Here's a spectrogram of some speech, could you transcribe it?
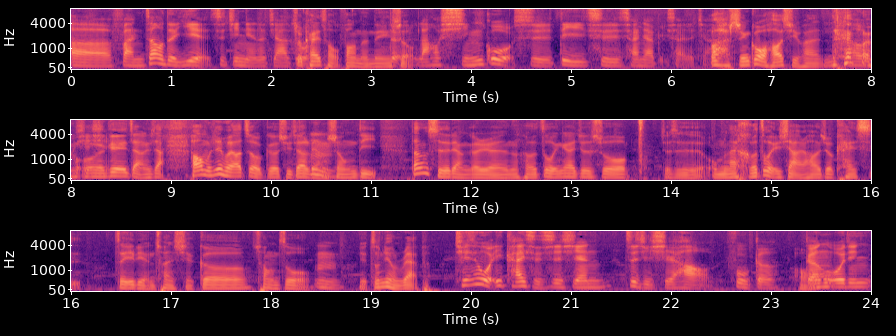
呃，反照的夜是今年的佳作，就开头放的那一首，然后行过是第一次参加比赛的佳作。啊，行过我好喜欢，待会 我们可以讲一下。好，我们先回到这首歌曲叫《两兄弟》，当时两个人合作，应该就是说，就是我们来合作一下，然后就开始这一连串写歌创作，嗯，也中间有 rap，其实我一开始是先自己写好副歌，哦。跟我已经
